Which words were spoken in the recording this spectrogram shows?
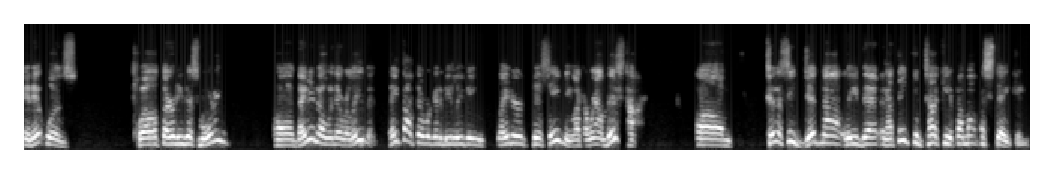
and it was twelve thirty this morning. Uh, they didn't know when they were leaving. They thought they were going to be leaving later this evening, like around this time. Um, Tennessee did not leave that, and I think Kentucky, if I'm not mistaken,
